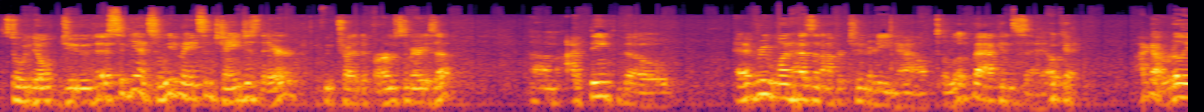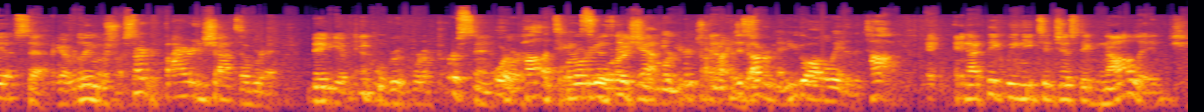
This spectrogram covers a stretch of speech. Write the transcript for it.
So we don't do this again. So we've made some changes there. We've tried to firm some areas up. Um, I think, though, everyone has an opportunity now to look back and say, okay, I got really upset. I got really emotional. I started firing shots over it. Maybe a people group or a person Or, politics, or an or, yeah, or- you're talking about the government. You go all the way to the top. And I think we need to just acknowledge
